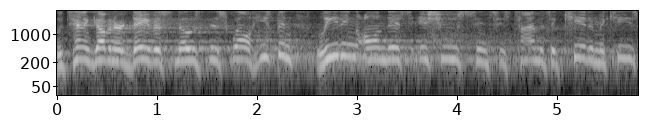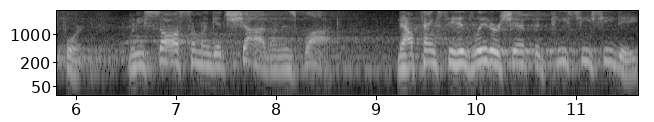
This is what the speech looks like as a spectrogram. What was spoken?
Lieutenant Governor Davis knows this well. He's been leading on this issue since his time as a kid in McKeesport when he saw someone get shot on his block. Now, thanks to his leadership at PCCD,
